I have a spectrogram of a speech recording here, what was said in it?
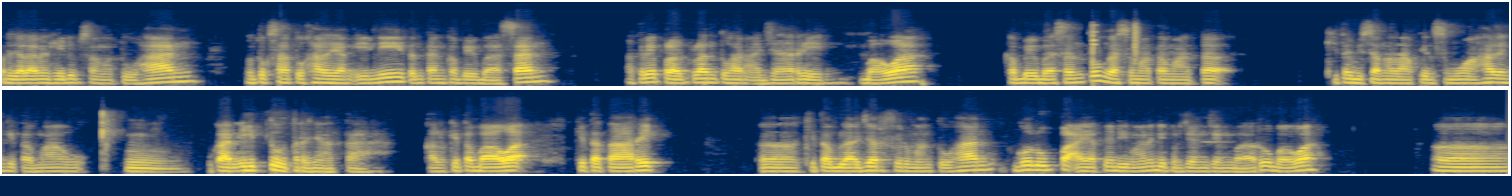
perjalanan hidup sama Tuhan, untuk satu hal yang ini tentang kebebasan, akhirnya pelan-pelan Tuhan ajarin bahwa kebebasan tuh nggak semata-mata kita bisa ngelakuin semua hal yang kita mau. Hmm. Bukan itu ternyata. Kalau kita bawa, kita tarik, eh, kita belajar firman Tuhan, gue lupa ayatnya di mana di perjanjian baru bahwa eh,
